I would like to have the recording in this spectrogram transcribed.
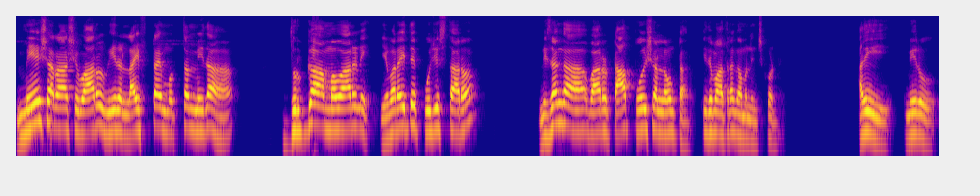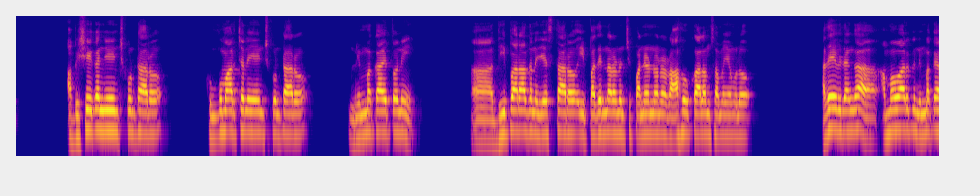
మేషరాశి వారు వీరి లైఫ్ టైం మొత్తం మీద దుర్గా అమ్మవారిని ఎవరైతే పూజిస్తారో నిజంగా వారు టాప్ పొజిషన్లో ఉంటారు. ఇది మాత్రం గమనించుకోండి. అది మీరు అభిషేకం చేయించుకుంటారో కుంకుమార్చన చేయించుకుంటారో నిమ్మకాయతోని దీపారాధన చేస్తారో ఈ పదిన్నర నుంచి పన్నెండున్నర రాహుకాలం సమయంలో అదేవిధంగా అమ్మవారికి నిమ్మకాయ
